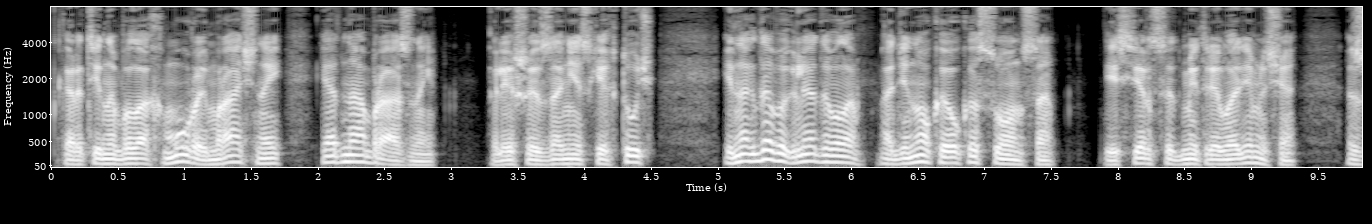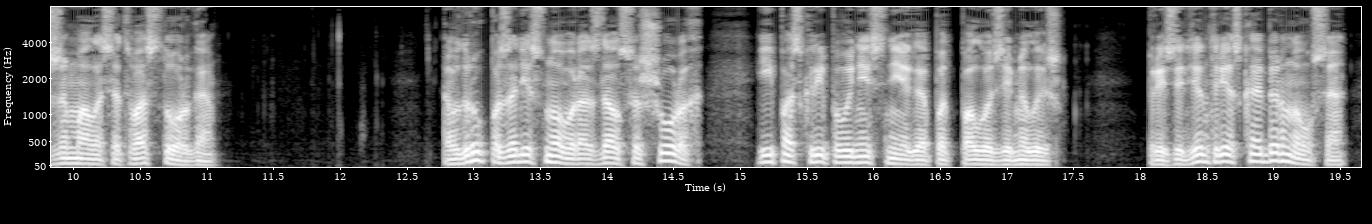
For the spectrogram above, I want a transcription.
Картина была хмурой, мрачной и однообразной. Лишь из-за низких туч иногда выглядывало одинокое око солнца, и сердце Дмитрия Владимировича сжималось от восторга. Вдруг позади снова раздался шорох и поскрипывание снега под полозьями лыж. Президент резко обернулся —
